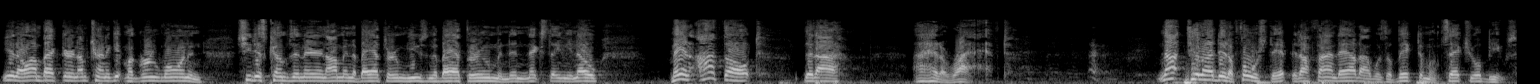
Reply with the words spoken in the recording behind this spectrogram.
you know, I'm back there and I'm trying to get my groove on, and she just comes in there and I'm in the bathroom using the bathroom, and then next thing you know, man, I thought that I I had arrived. Not till I did a four step did I find out I was a victim of sexual abuse.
